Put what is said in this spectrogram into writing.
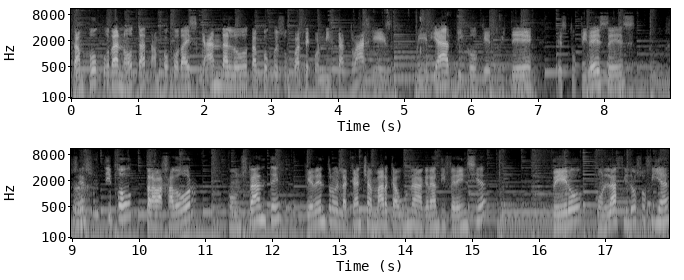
Tampoco da nota, tampoco da escándalo, tampoco es un cuate con mil tatuajes, mediático, que tuitee estupideces. es un tipo trabajador, constante, que dentro de la cancha marca una gran diferencia, pero con la filosofía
